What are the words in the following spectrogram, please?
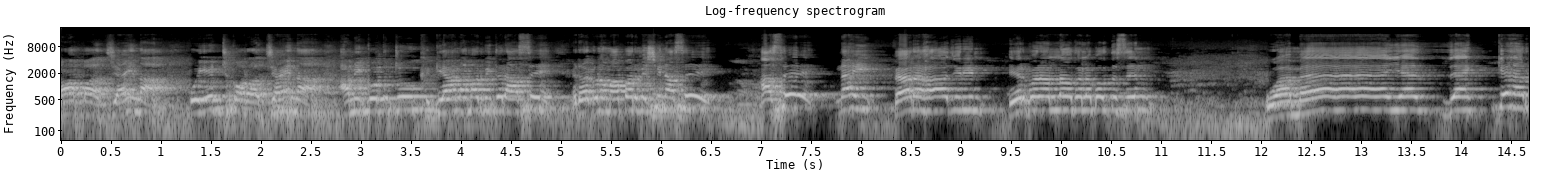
মাপা যায় না ওয়েট করা যায় না আমি কতটুক জ্ঞান আমার ভিতরে আছে এটা কোনো মাপার মেশিন আছে আছে নাই প্যারা হাজিরিন এরপর আল্লাহ তালা বলতেছেন وما يذكر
